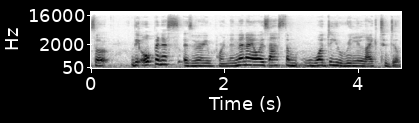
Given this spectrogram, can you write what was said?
So the openness is very important. And then I always ask them, what do you really like to do?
